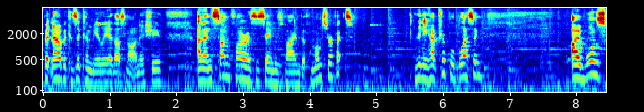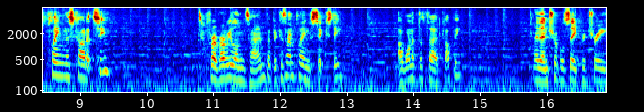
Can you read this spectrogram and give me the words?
But now because of Camellia, that's not an issue. And then Sunflower is the same as Vine, but for monster effects. And then you have Triple Blessing, I was playing this card at 2 for a very long time, but because I'm playing 60, I wanted the third copy. And then Triple Sacred Tree.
